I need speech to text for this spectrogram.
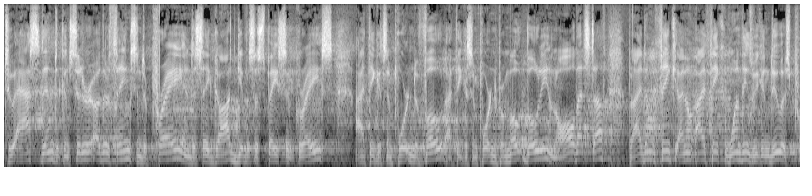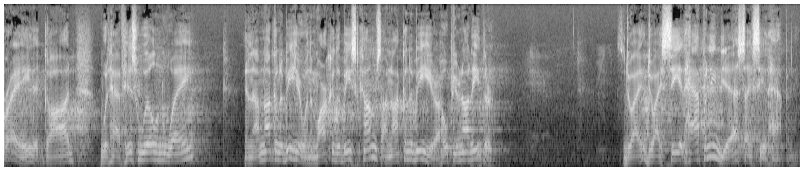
to ask them to consider other things and to pray and to say, God, give us a space of grace. I think it's important to vote. I think it's important to promote voting and all that stuff. But I don't think I don't I think one of the things we can do is pray that God would have his will and way. And I'm not going to be here when the mark of the beast comes. I'm not going to be here. I hope you're not either. So do I do I see it happening? Yes, I see it happening.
